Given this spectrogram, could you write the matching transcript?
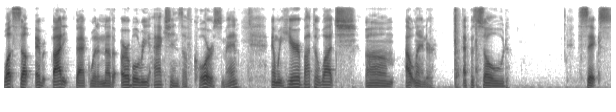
What's up, everybody? Back with another herbal reactions, of course, man. And we here about to watch um, Outlander, episode six.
